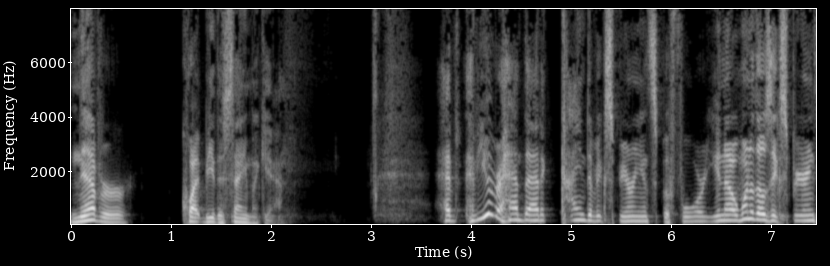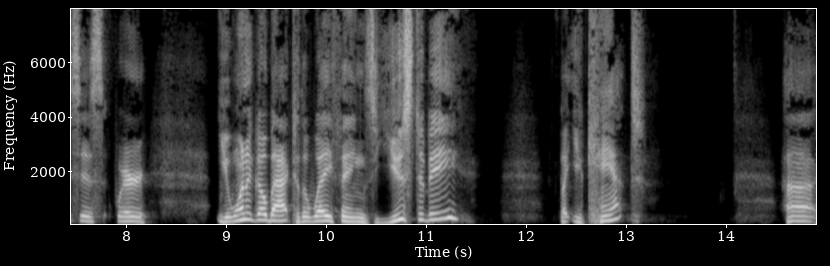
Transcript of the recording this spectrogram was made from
never quite be the same again. Have, have you ever had that kind of experience before? You know, one of those experiences where you want to go back to the way things used to be, but you can't? Uh,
